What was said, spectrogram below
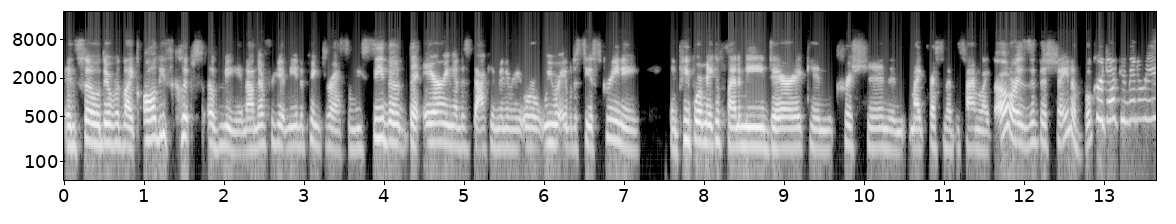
And so there were like all these clips of me, and I'll never forget me in a pink dress. And we see the the airing of this documentary, or we were able to see a screening, and people were making fun of me, Derek and Christian and Mike Preston at the time, like, oh, is it the Shayna Booker documentary?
